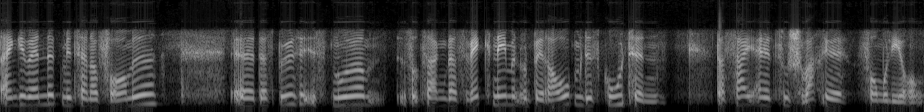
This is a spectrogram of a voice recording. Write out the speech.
eingewendet mit seiner Formel, äh, das Böse ist nur sozusagen das Wegnehmen und Berauben des Guten. Das sei eine zu schwache Formulierung.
